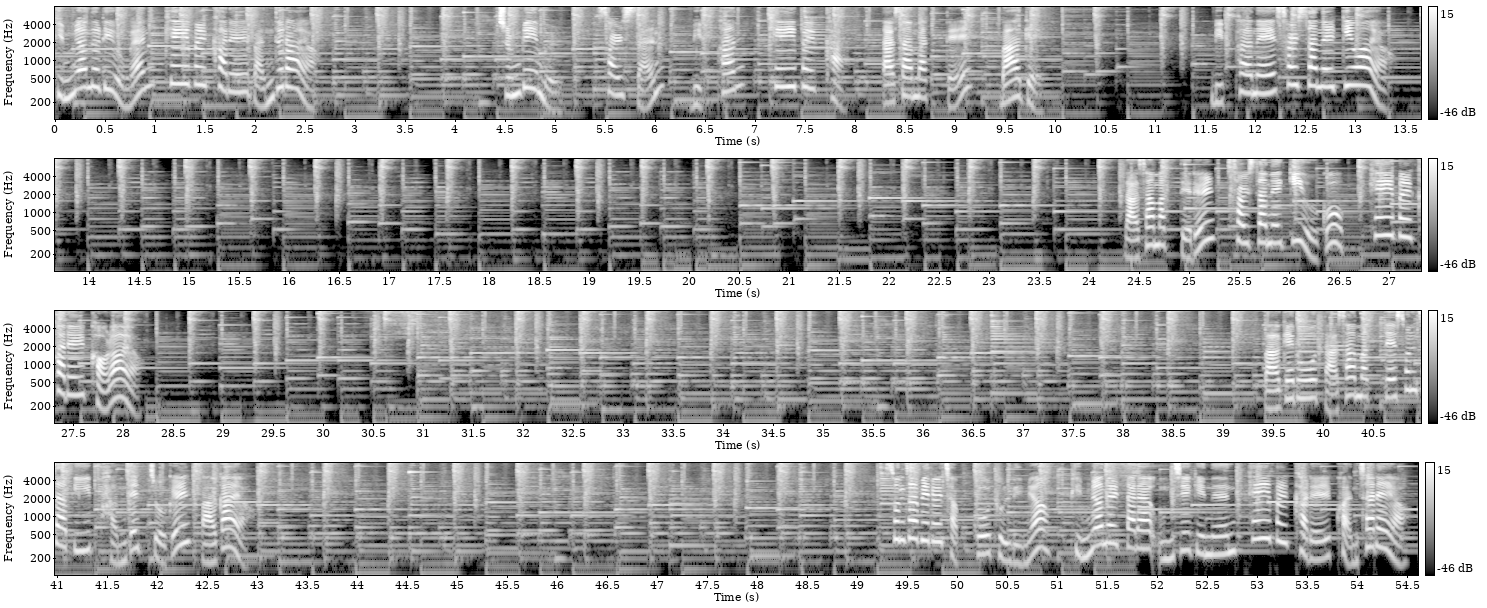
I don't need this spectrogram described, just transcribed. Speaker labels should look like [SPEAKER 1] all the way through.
[SPEAKER 1] 빗면을 이용한 케이블카를 만들어요. 준비물, 설산, 밑판, 케이블카, 나사막대, 마개. 밑판에 설산을 끼워요. 나사막대를 설산에 끼우고 케이블카를 걸어요. 마개로 나사막대 손잡이 반대쪽을 막아요. 손잡이를 잡고 돌리며 빗면을 따라 움직이는 케이블카를 관찰해요.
